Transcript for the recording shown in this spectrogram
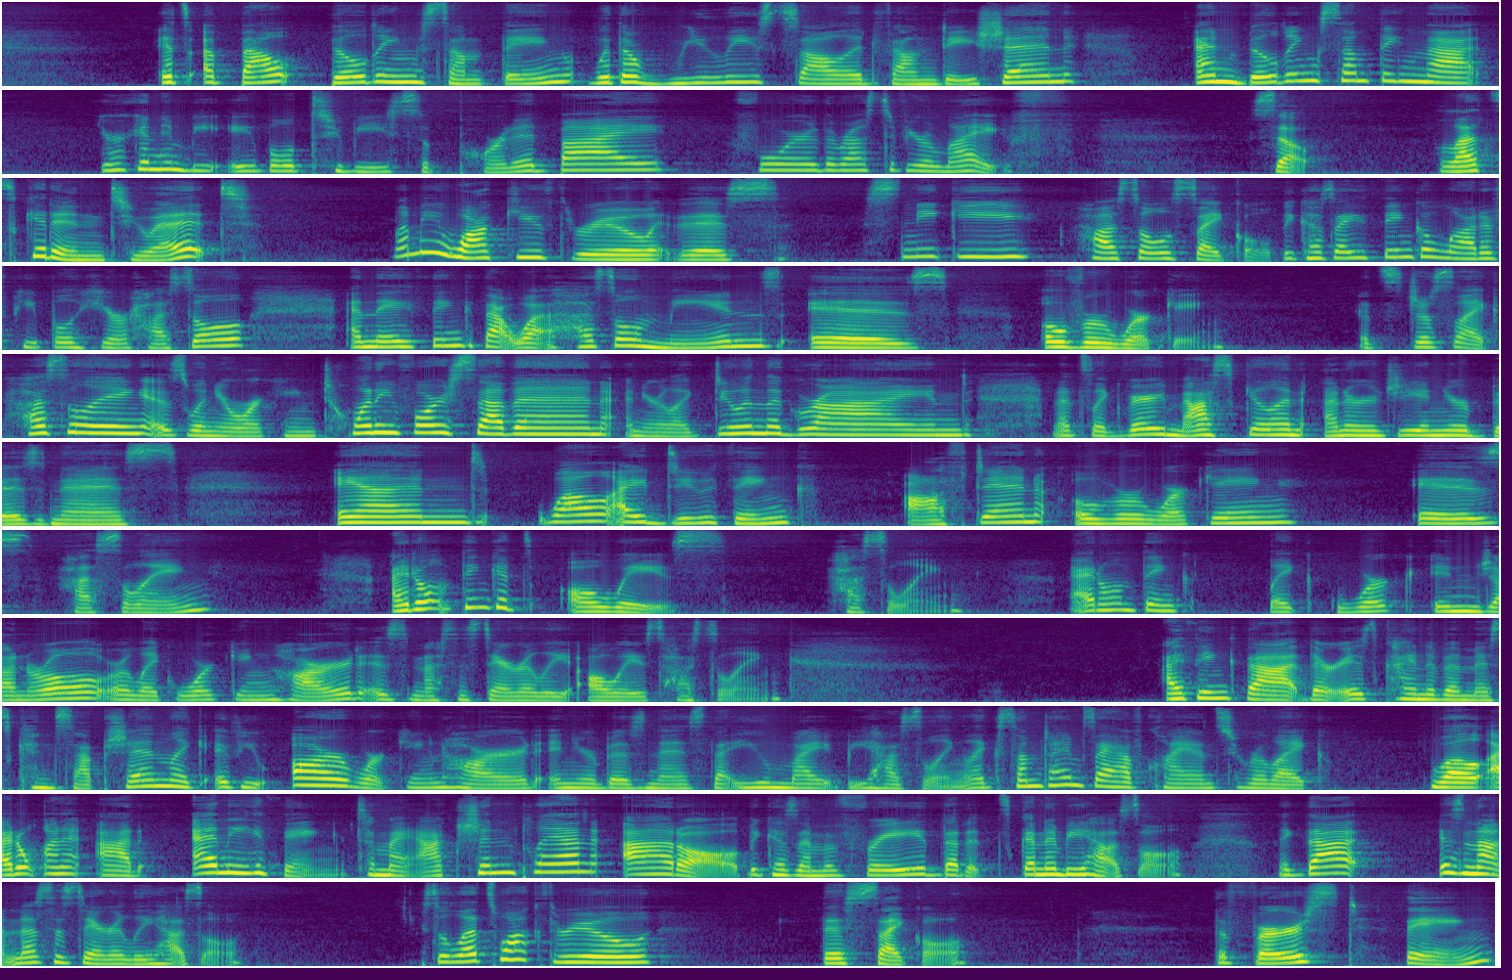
It's about building something with a really solid foundation and building something that you're going to be able to be supported by for the rest of your life. So let's get into it. Let me walk you through this sneaky hustle cycle because I think a lot of people hear hustle and they think that what hustle means is overworking. It's just like hustling is when you're working 24 7 and you're like doing the grind, and it's like very masculine energy in your business. And while I do think often overworking is hustling, I don't think it's always hustling. I don't think like work in general or like working hard is necessarily always hustling. I think that there is kind of a misconception like if you are working hard in your business that you might be hustling. Like sometimes I have clients who are like, "Well, I don't want to add anything to my action plan at all because I'm afraid that it's going to be hustle." Like that is not necessarily hustle. So let's walk through this cycle. The first thing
